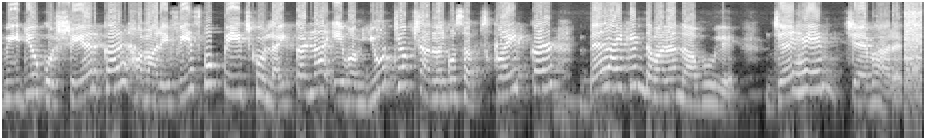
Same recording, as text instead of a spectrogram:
वीडियो को शेयर कर, हमारे फेसबुक पेज को लाइक करना एवं यूट्यूब चैनल को सब्सक्राइब कर बेल आइकन दबाना ना भूले। जय हिंद, जय भारत।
